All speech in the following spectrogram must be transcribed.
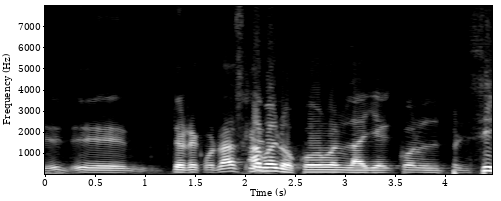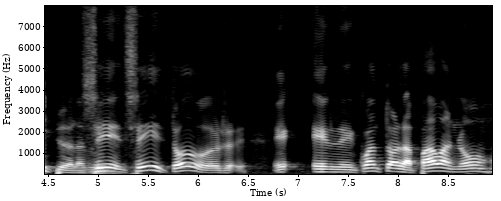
eh, eh, te recordás que... Ah, bueno, con, la, lle- con el principio de la misma. Sí, sí, todo. En, en cuanto a la pava, no.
